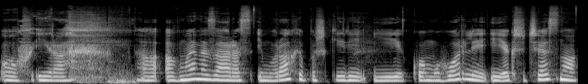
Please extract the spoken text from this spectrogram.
Ох, Іра, а в мене зараз і мурахи по шкірі, і ком у горлі. І якщо чесно,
